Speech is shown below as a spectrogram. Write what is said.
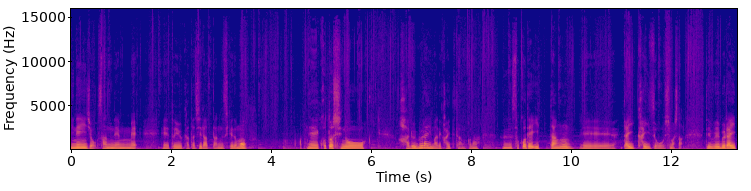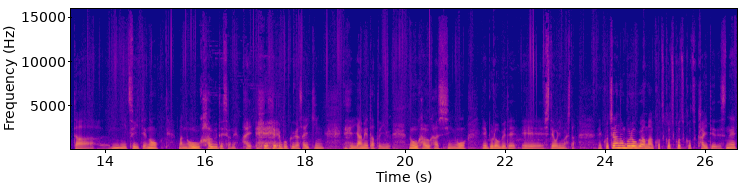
2年以上3年目、えー、という形だったんですけども、えー、今年の春ぐらいまで書いてたのかな。うんそこで一旦、えー、大改造をしました。でウェブライターについての、まあ、ノウハウですよね、はい、僕が最近、えー、やめたというノウハウ発信を、え、ブログで、えー、しておりました。こちらのブログはまあコツコツコツコツ書いてですね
